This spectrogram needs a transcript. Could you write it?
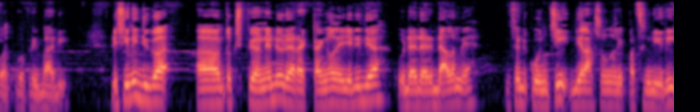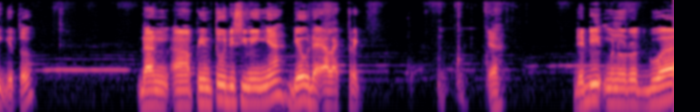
buat gue pribadi. Di sini juga uh, untuk spionnya dia udah rectangle ya jadi dia udah dari dalam ya bisa dikunci dia langsung ngelipat sendiri gitu. Dan uh, pintu di sininya dia udah elektrik. Ya. Jadi menurut gue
